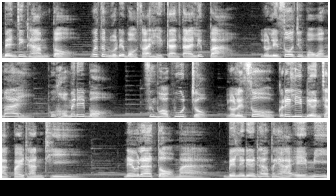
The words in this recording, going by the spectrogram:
เบนจึงถามต่อว่าตำรวจได้บอกสาเหตุการตายหรือเปล่า โลเรนโซจึงบอกว่าไม่ พวกเขาไม่ได้บอก ซึ่งพอพูดจบ โลเรนโซก็ได้รีบเดินจากไปทันที ในเวลาต่อมาเบนเลยเดินทางไปหาเอมี่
